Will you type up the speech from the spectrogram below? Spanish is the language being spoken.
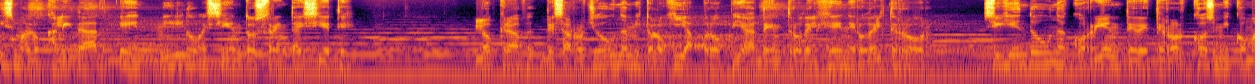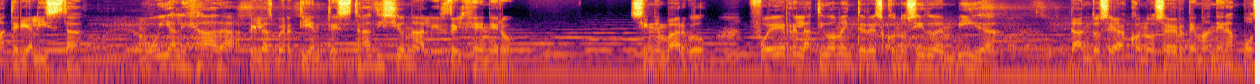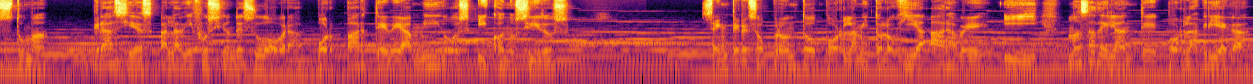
misma localidad en 1937. Lovecraft desarrolló una mitología propia dentro del género del terror, siguiendo una corriente de terror cósmico materialista, muy alejada de las vertientes tradicionales del género. Sin embargo, fue relativamente desconocido en vida, dándose a conocer de manera póstuma gracias a la difusión de su obra por parte de amigos y conocidos. Se interesó pronto por la mitología árabe y, más adelante, por la griega,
